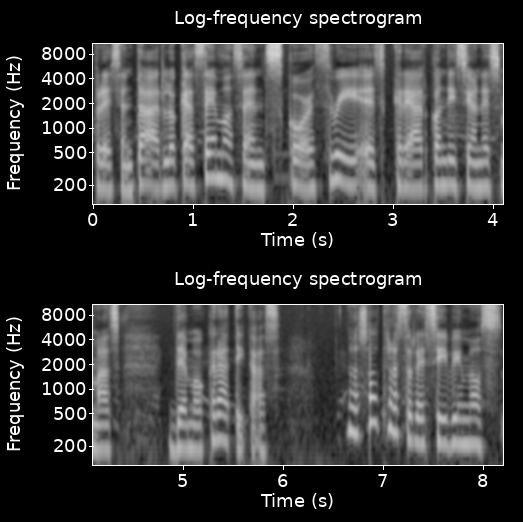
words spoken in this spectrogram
presentar. Lo que hacemos en Score 3 es crear condiciones más democráticas. Nosotros recibimos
